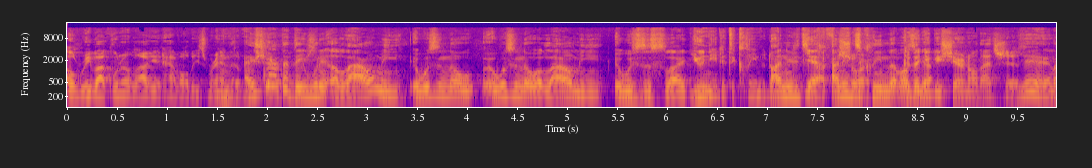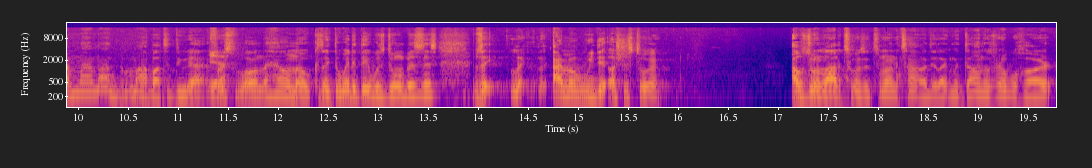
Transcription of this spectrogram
Oh, Reebok wouldn't allow you to have all these random. it's not that they wouldn't allow me. It wasn't no. It wasn't no allow me. It was just like You needed to clean it up. I needed to- Yeah, I needed to clean it up. Because then you'd be sharing all that shit. yeah, and I'm not, I'm not, I'm not about to do that. Yeah. First of all, in the hell no, because like the way that they was doing business, it was like like I remember we did Usher's tour. I was doing a lot of tours at around the time. I did like Madonna's Rebel Heart.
